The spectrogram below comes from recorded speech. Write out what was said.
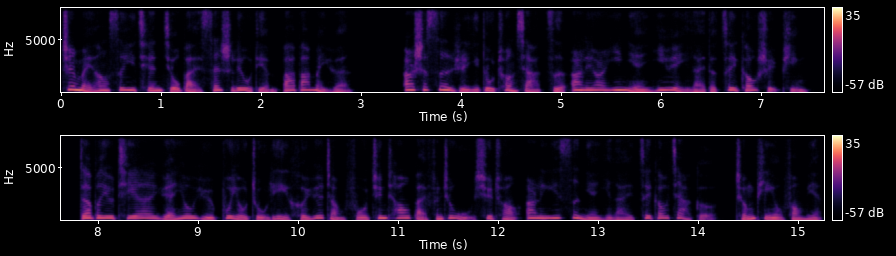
至每盎司一千九百三十六点八八美元，二十四日一度创下自二零二一年一月以来的最高水平。WTI 原油与布油主力合约涨幅均超百分之五，续创二零一四年以来最高价格。成品油方面，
